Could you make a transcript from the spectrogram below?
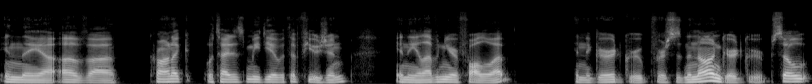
in the uh, of uh, chronic otitis media with effusion in the 11 year follow up in the GERD group versus the non GERD group. So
